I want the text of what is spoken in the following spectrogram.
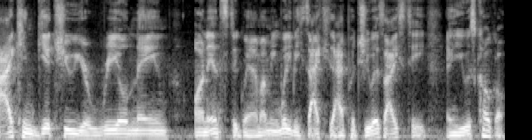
"I can get you your real name." On Instagram, I mean, what do you mean? I, I put you as Ice T and you as Coco.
